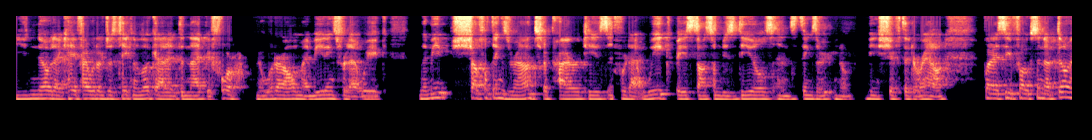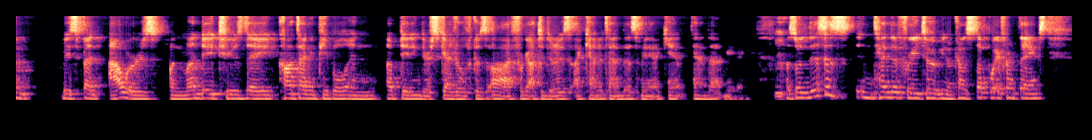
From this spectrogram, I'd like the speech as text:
you know that, hey, if I would have just taken a look at it the night before, you know, what are all my meetings for that week? Let me shuffle things around to the priorities for that week based on some of these deals and things are, you know, being shifted around. What I see folks end up doing, they spend hours on Monday, Tuesday contacting people and updating their schedules because, oh, I forgot to do this. I can't attend this meeting. I can't attend that meeting. Mm-hmm. So this is intended for you to, you know, kind of step away from things,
